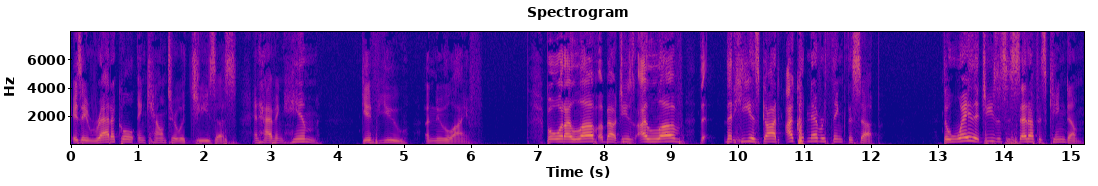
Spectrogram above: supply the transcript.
is a radical encounter with Jesus and having Him give you a new life. But what I love about Jesus, I love that, that He is God. I could never think this up the way that Jesus has set up his kingdom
